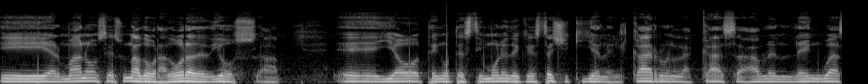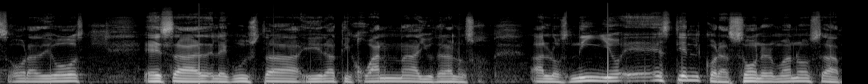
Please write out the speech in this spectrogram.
Y hermanos, es una adoradora de Dios. Eh, yo tengo testimonio de que esta chiquilla en el carro, en la casa, habla en lenguas, ora a Dios esa le gusta ir a Tijuana, ayudar a los, a los niños. Es, tiene el corazón, hermanos, ah,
